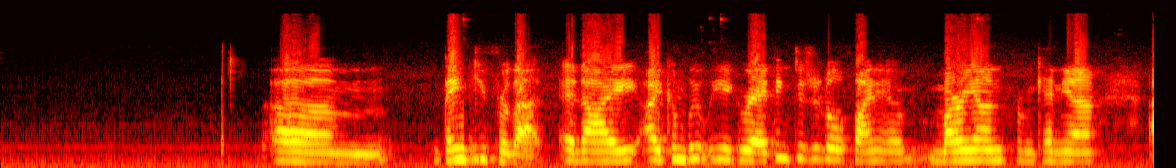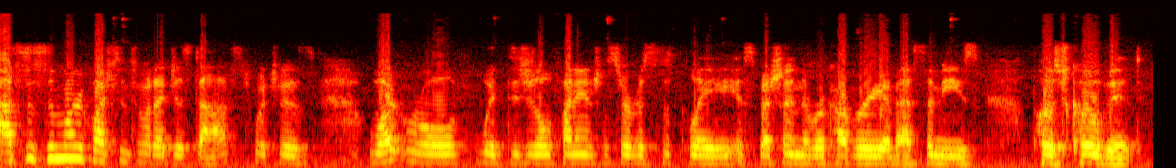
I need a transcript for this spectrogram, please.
Um, thank you for that. And I, I completely agree. I think digital finance, Marian from Kenya asked a similar question to what I just asked, which is what role would digital financial services play, especially in the recovery of SMEs post-COVID?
